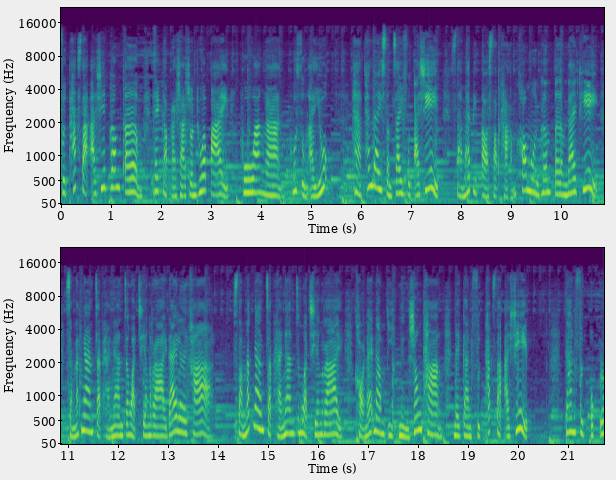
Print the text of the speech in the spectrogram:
ฝึกทักษะอาชีพเพิ่มเติม ให้กับประชาชนทั่วไป ผู้ว่างงาน ผู้สูงอายุากท่านใดสนใจฝึกอาชีพ สามารถติดต่อสอบถามข้อมูลเพิ่มเติมได้ที่สำนักงานจัดหางานจังหวัดเชียงรายได้เลยค่ะสำนักงานจัดหางานจังหวัดเชียงราย ขอแนะนำอีกหนึ่งช่องทางในการฝึกทักษะอาชีพ การฝึกอบร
